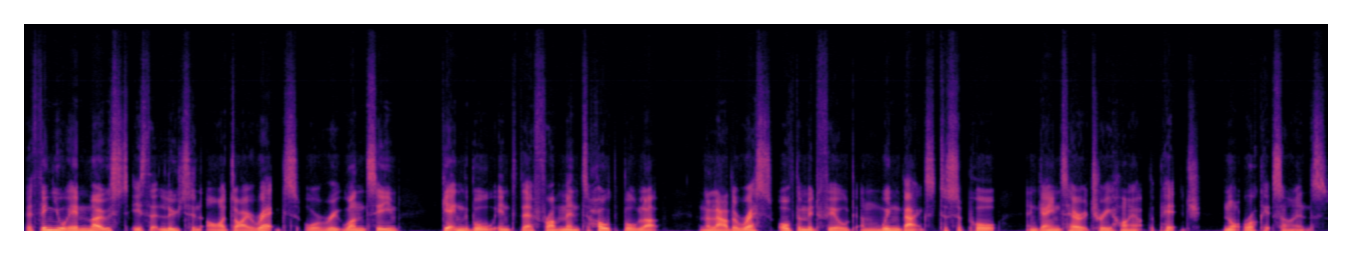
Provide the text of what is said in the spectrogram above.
The thing you'll hear most is that Luton are direct, or Route 1 team, getting the ball into their front men to hold the ball up and allow the rest of the midfield and wing backs to support and gain territory high up the pitch, not rocket science.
